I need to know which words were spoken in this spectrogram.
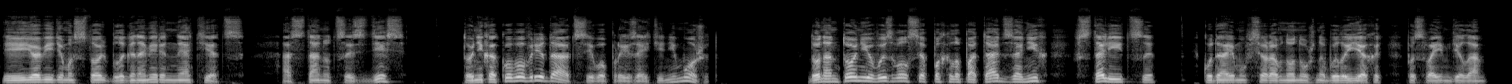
и ее, видимо, столь благонамеренный отец останутся здесь, то никакого вреда от всего произойти не может. Дон Антонио вызвался похлопотать за них в столице, куда ему все равно нужно было ехать по своим делам,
